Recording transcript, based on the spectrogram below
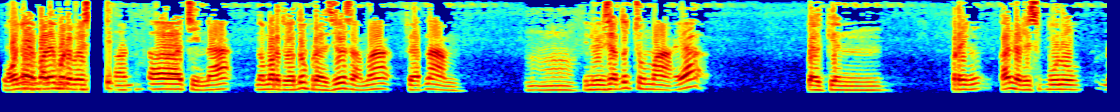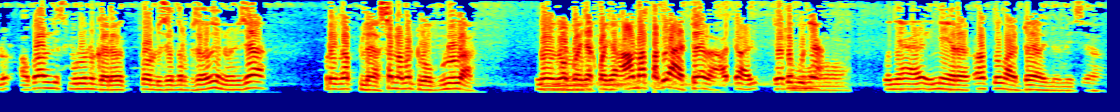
Pokoknya yang paling mudah eh, Cina, nomor dua tuh Brazil sama Vietnam. Hmm. Indonesia tuh cuma ya bagian pering kan dari 10 ne- apa 10 negara produsen terbesar itu Indonesia peringkat belasan apa 20 lah. Nggak nggak Hmm. banyak-banyak amat tapi ada lah, ada. Dia tuh punya Oh. punya ini rare earth tuh ada Indonesia.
